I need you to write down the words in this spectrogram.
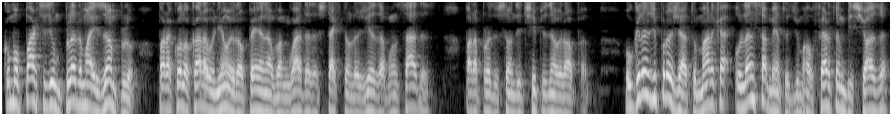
como parte de um plano mais amplo para colocar a União Europeia na vanguarda das tecnologias avançadas para a produção de chips na Europa. O grande projeto marca o lançamento de uma oferta ambiciosa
